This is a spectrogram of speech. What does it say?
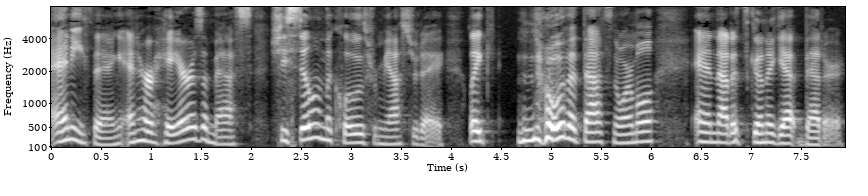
anything and her hair is a mess. She's still in the clothes from yesterday. Like, know that that's normal and that it's going to get better.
